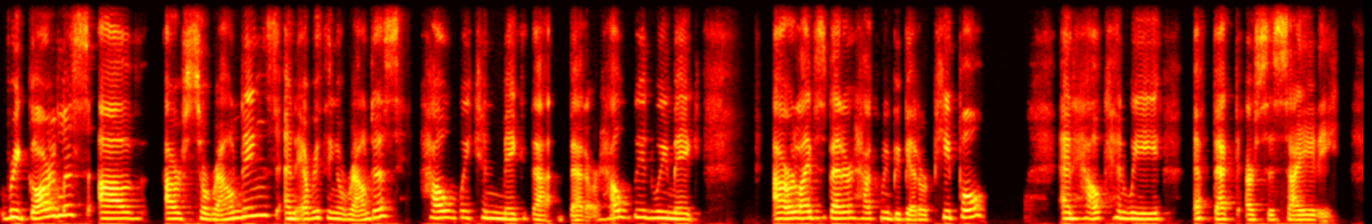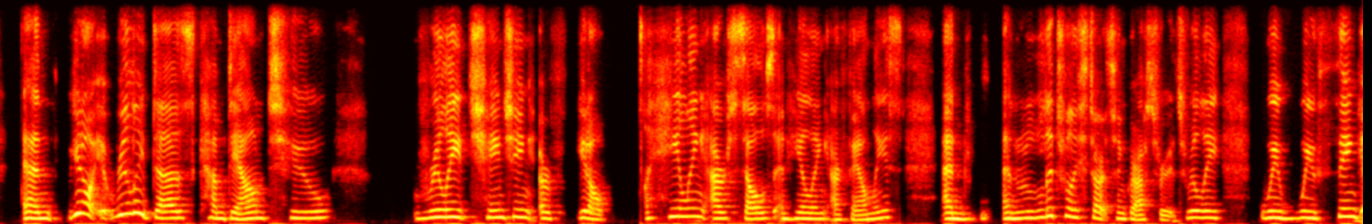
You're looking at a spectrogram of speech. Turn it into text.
regardless of our surroundings and everything around us, how we can make that better. How can we make our lives better? How can we be better people? And how can we affect our society? And, you know, it really does come down to really changing or, you know, healing ourselves and healing our families and and literally starts in grassroots. Really we we think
